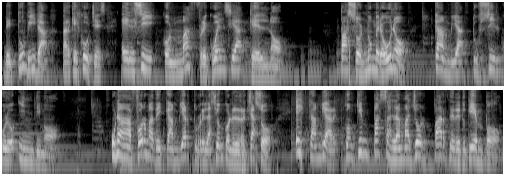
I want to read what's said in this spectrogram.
de tu vida para que escuches el sí con más frecuencia que el no. Paso número uno, cambia tu círculo íntimo. Una forma de cambiar tu relación con el rechazo es cambiar con quién pasas la mayor parte de tu tiempo.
